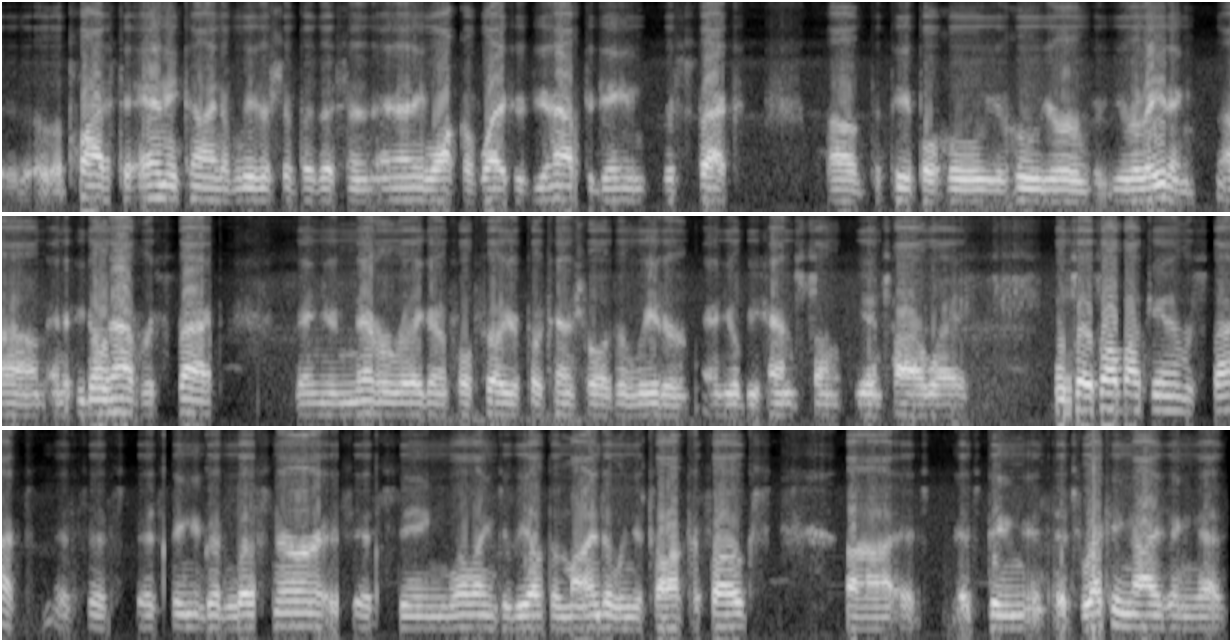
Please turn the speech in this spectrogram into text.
uh, applies to any kind of leadership position in any walk of life, is you have to gain respect of the people who who you're you're leading. Um, and if you don't have respect, then you're never really going to fulfill your potential as a leader, and you'll be hamstrung the entire way. And so it's all about gaining respect. It's it's it's being a good listener. It's it's being willing to be open-minded when you talk to folks. Uh, it's it's being it's recognizing that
